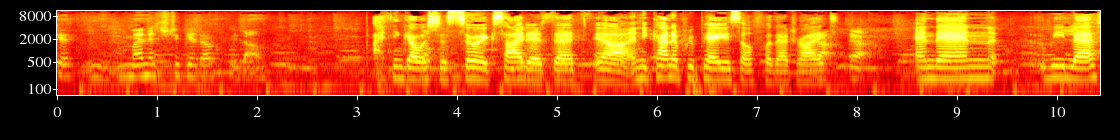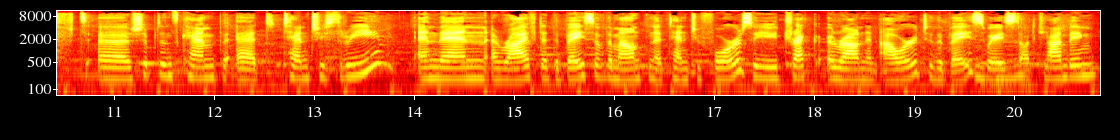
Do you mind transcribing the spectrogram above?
get manage to get up without? I think I was just so excited that yeah, and you kind of prepare yourself for that, right? Yeah, yeah. And then we left uh, Shipton's camp at 10 to 3 and then arrived at the base of the mountain at 10 to 4. So you trek around an hour to the base where you start climbing.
